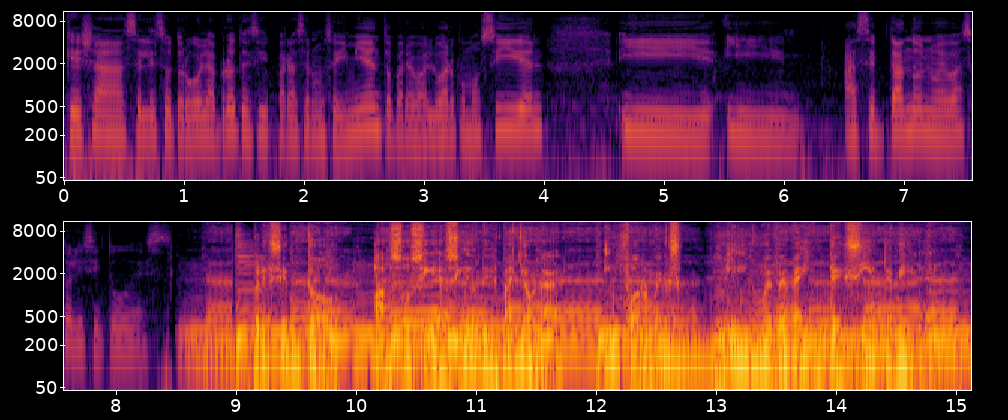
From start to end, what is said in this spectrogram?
que ya se les otorgó la prótesis para hacer un seguimiento, para evaluar cómo siguen. Y aceptando nuevas solicitudes. Presentó Asociación Española. Informes 1920-7000.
